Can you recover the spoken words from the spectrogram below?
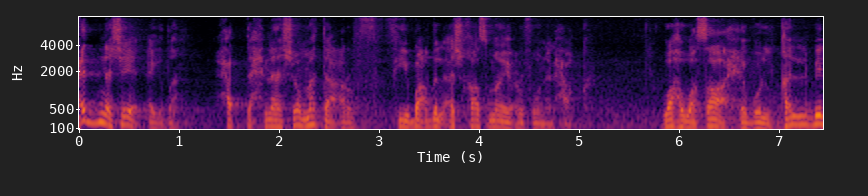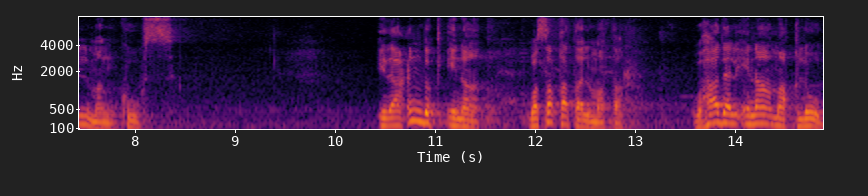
عندنا شيء أيضا. حتى إحنا شو ما تعرف في بعض الأشخاص ما يعرفون الحق. وهو صاحب القلب المنكوس. إذا عندك إناء وسقط المطر. وهذا الإناء مقلوب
